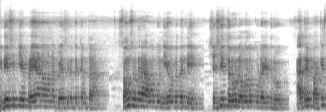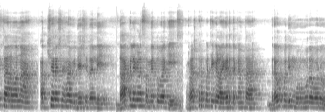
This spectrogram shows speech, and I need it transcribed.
ವಿದೇಶಕ್ಕೆ ಪ್ರಯಾಣವನ್ನ ಬೆಳೆಸಿರತಕ್ಕಂತ ಸಂಸದರ ಒಂದು ನಿಯೋಗದಲ್ಲಿ ಶಶಿ ತರೂರ್ ಅವರು ಕೂಡ ಇದ್ರು. ಆದ್ರೆ ಪಾಕಿಸ್ತಾನವನ್ನ ಅಕ್ಷರಶಃ ವಿದೇಶದಲ್ಲಿ ದಾಖಲೆಗಳ ಸಮೇತವಾಗಿ ರಾಷ್ಟ್ರಪತಿಗಳಾಗಿರತಕ್ಕಂತ ದ್ರೌಪದಿ ಮುರ್ಮುರವರು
